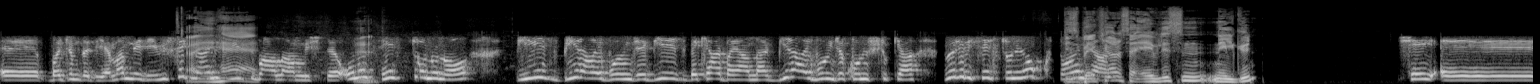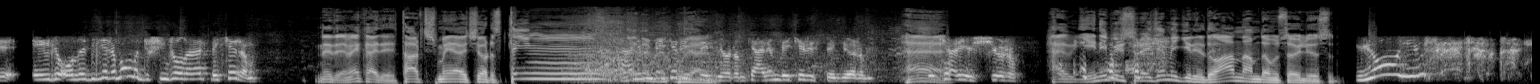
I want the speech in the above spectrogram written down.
e, bacım da diyemem ne diyeyim. Yüksek Ay, mühendis he. birisi bağlanmıştı. Onun He. ses tonunu biz bir ay boyunca biz bekar bayanlar bir ay boyunca konuştuk ya. Böyle bir ses tonu yok. Biz Doğancan. bekarsa evlisin Nilgün. Şey e, evli olabilirim ama düşünce olarak bekarım. Ne demek hadi tartışmayı açıyoruz. Ting! Kendimi bekar yani? hissediyorum. Kendimi bekar hissediyorum. He. Bekar yaşıyorum. Ha, yeni bir sürece mi girildi o anlamda mı söylüyorsun? Yo 20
